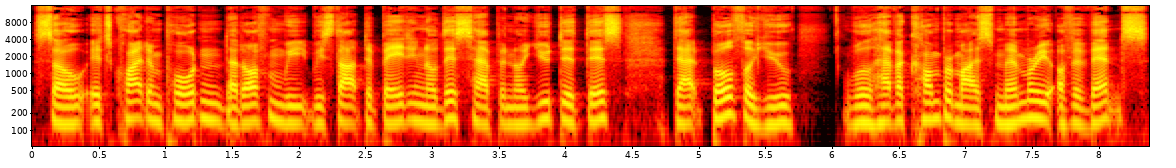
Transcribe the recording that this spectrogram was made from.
So it's quite important that often we, we start debating no this happened or you did this that both of you will have a compromised memory of events.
